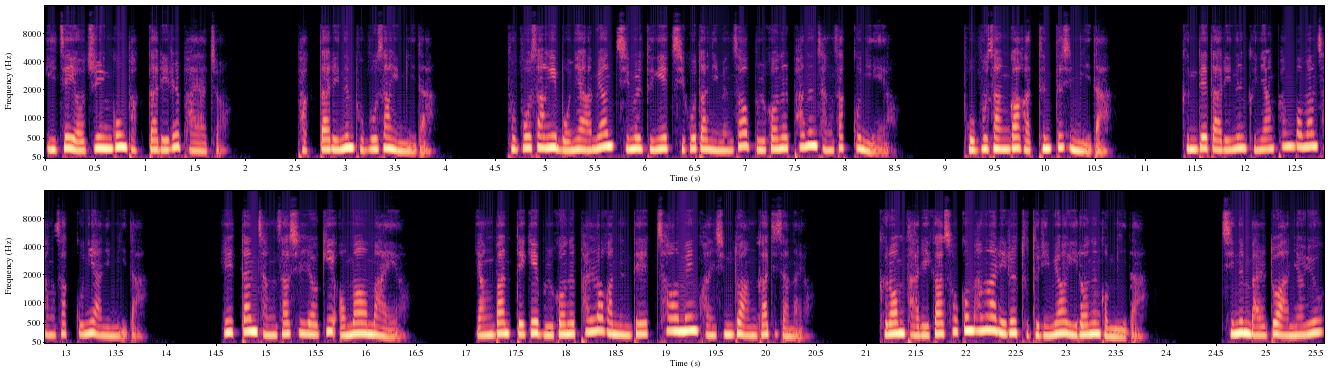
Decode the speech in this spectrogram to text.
이제 여주인공 박다리를 봐야죠. 박다리는 부보상입니다. 부보상이 뭐냐 하면 짐을 등에 지고 다니면서 물건을 파는 장사꾼이에요. 보부상과 같은 뜻입니다. 근데 다리는 그냥 평범한 장사꾼이 아닙니다. 일단 장사 실력이 어마어마해요. 양반 댁에 물건을 팔러 갔는데 처음엔 관심도 안 가지잖아요. 그럼 다리가 소금 항아리를 두드리며 이러는 겁니다. 지는 말도 아녀요.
